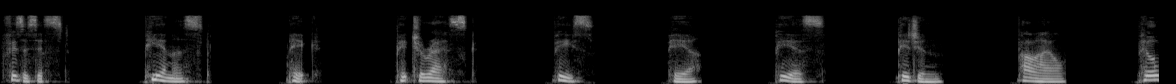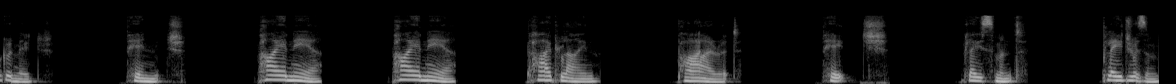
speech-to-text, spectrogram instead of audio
physicist, pianist, pick, picturesque, piece, pier, pierce, pigeon, pile, pilgrimage, pinch, pioneer, pioneer, pipeline, pirate, pitch, placement, plagiarism,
